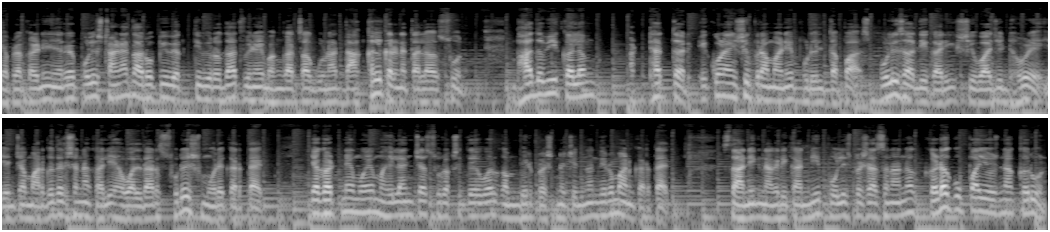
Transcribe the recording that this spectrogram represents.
या प्रकरणी नेरळ पोलीस ठाण्यात आरोपी व्यक्तीविरोधात विनयभंगाचा गुन्हा दाखल करण्यात आला असून भादवी कलम अठ्ठ्याहत्तर एकोणऐंशी प्रमाणे पुढील तपास पोलीस अधिकारी शिवाजी ढवळे यांच्या मार्गदर्शनाखाली हवालदार सुरेश मोरे करतायत. या घटनेमुळे महिलांच्या सुरक्षिततेवर गंभीर प्रश्नचिन्ह निर्माण करतायत. स्थानिक नागरिकांनी पोलीस प्रशासनानं कडक उपाययोजना करून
